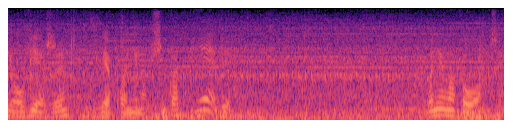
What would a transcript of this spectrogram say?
Białowieży z Japonii na przykład. Nie wie, bo nie ma połączeń.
